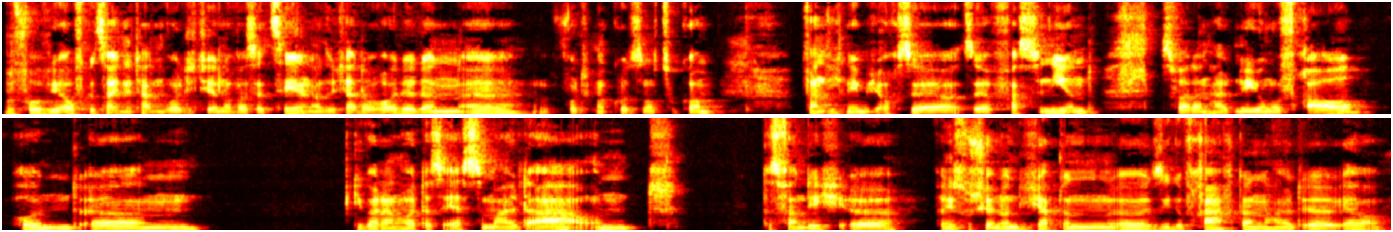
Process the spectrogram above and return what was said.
bevor wir aufgezeichnet hatten, wollte ich dir noch was erzählen. Also ich hatte heute dann, äh, wollte ich mal kurz noch zu kommen, fand ich nämlich auch sehr, sehr faszinierend. Es war dann halt eine junge Frau und ähm, die war dann heute das erste Mal da und das fand ich äh, Fand ich so schön. Und ich habe dann äh, sie gefragt, dann halt, äh, ja,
